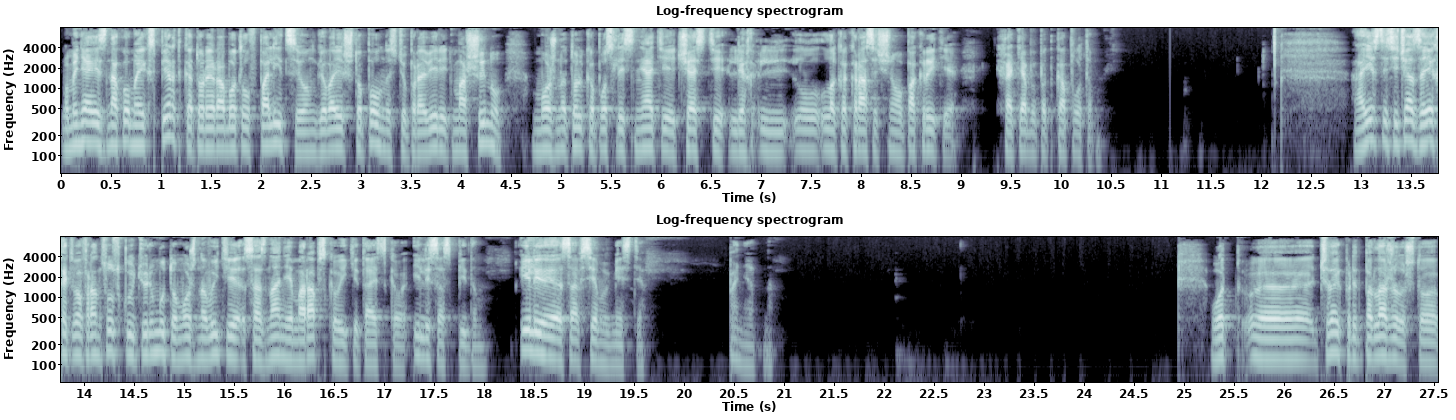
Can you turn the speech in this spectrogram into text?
У меня есть знакомый эксперт, который работал в полиции. Он говорит, что полностью проверить машину можно только после снятия части лакокрасочного покрытия, хотя бы под капотом. А если сейчас заехать во французскую тюрьму, то можно выйти со знанием арабского и китайского или со спидом. Или совсем вместе. Понятно. Вот э, человек предположил, что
